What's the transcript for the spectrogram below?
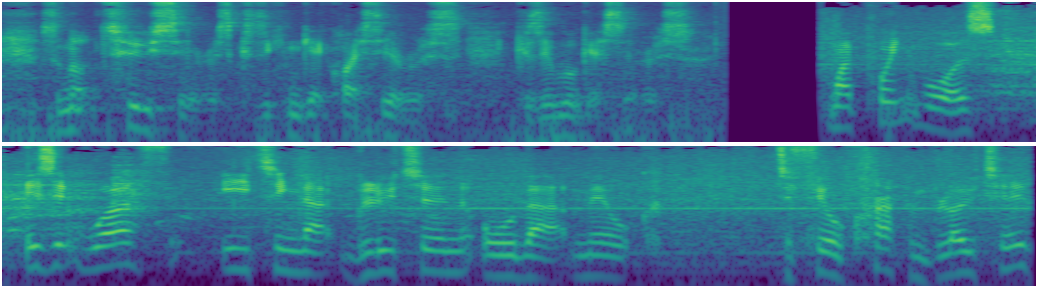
so, not too serious because it can get quite serious, because it will get serious. My point was, is it worth eating that gluten or that milk to feel crap and bloated?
